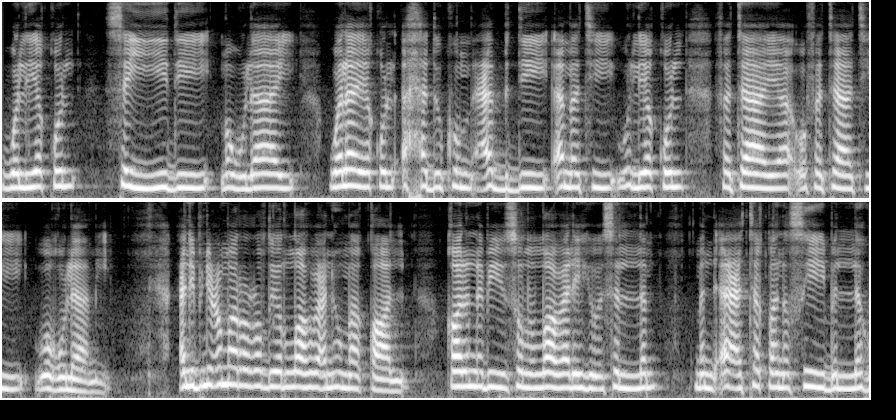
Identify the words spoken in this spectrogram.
وليقل سيدي مولاي ولا يقل أحدكم عبدي أمتي وليقل فتاي وفتاتي وغلامي. عن ابن عمر رضي الله عنهما قال قال النبي صلى الله عليه وسلم من أعتق نصيبا له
